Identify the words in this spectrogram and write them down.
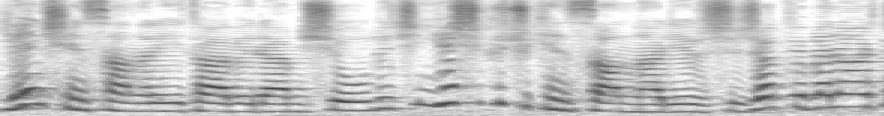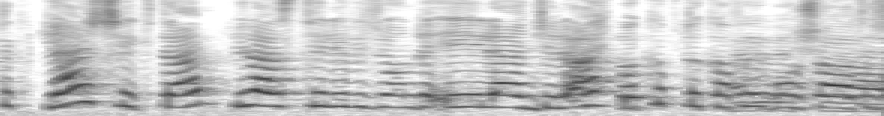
genç insanlara hitap eden bir şey olduğu için yaşı küçük insanlar yarışacak ve ben artık gerçekten biraz televizyonda eğlenceli ay bakıp da kafayı Evet boşaltacak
